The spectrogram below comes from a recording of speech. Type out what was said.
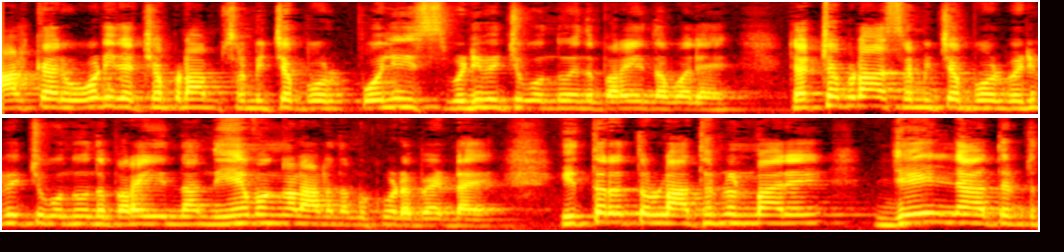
ആൾക്കാർ ഓടി രക്ഷപ്പെടാൻ ശ്രമിച്ചപ്പോൾ പോലീസ് വെടിവെച്ച് കൊന്നു എന്ന് പറയുന്ന പോലെ രക്ഷപ്പെടാൻ ശ്രമിച്ചപ്പോൾ വെടിവെച്ച് കൊന്നു എന്ന് പറയുന്ന നിയമങ്ങളാണ് നമുക്കിവിടെ വേണ്ടത്. ഇത്തരത്തിലുള്ള അധമന്മാരെ ജയിലിനകത്തിട്ട്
